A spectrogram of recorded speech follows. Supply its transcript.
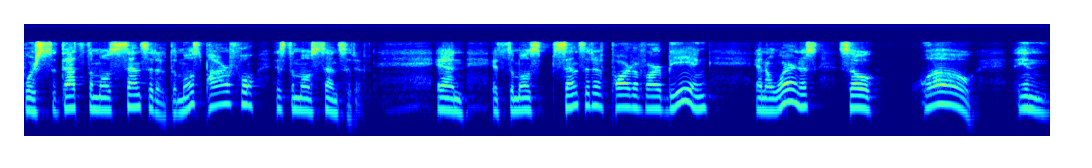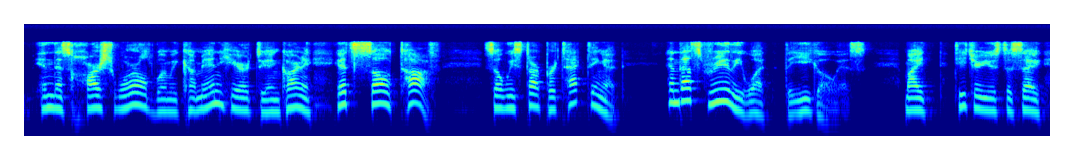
we're that's the most sensitive. The most powerful is the most sensitive. And it's the most sensitive part of our being and awareness. So, whoa, in in this harsh world when we come in here to incarnate, it's so tough. So we start protecting it. And that's really what the ego is. My teacher used to say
